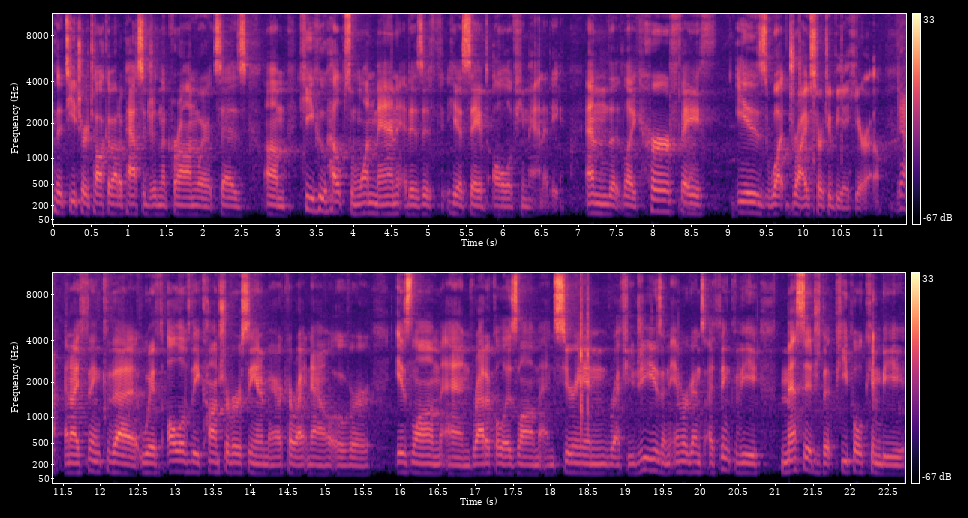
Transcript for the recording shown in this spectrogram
the teacher talk about a passage in the Quran where it says, um, "He who helps one man, it is if he has saved all of humanity." And the, like her faith is what drives her to be a hero. Yeah. And I think that with all of the controversy in America right now over Islam and radical Islam and Syrian refugees and immigrants. I think the message that people can be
